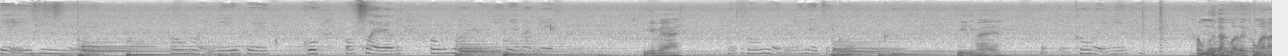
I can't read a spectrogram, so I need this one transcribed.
Để Không phải nghĩ phải là không phải là nghĩ về bạn đẹp nghĩ về ai? Không phải nghĩ về cô không. Nghĩ về. Không phải nghĩ không người ta gọi là không phải là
